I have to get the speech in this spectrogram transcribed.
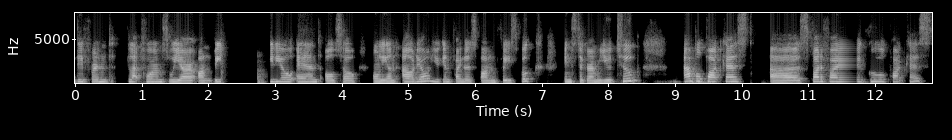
different platforms. We are on video and also only on audio. You can find us on Facebook, Instagram, YouTube, Apple Podcast, uh, Spotify, Google Podcast,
